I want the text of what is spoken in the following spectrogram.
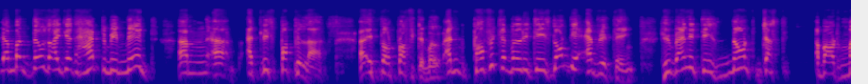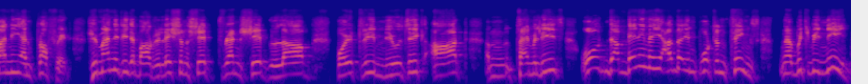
Yeah, but those ideas have to be made um, uh, at least popular, uh, if not profitable. And profitability is not the everything. Humanity is not just about money and profit. Humanity is about relationship, friendship, love, poetry, music, art, um, families. All there are many, many other important things uh, which we need.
